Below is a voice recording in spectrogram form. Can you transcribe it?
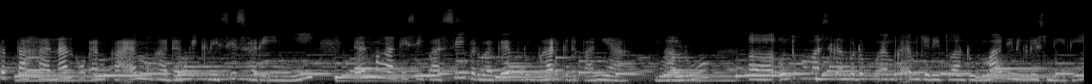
ketahanan UMKM menghadapi krisis hari ini dan mengantisipasi berbagai perubahan ke depannya. Lalu, uh, untuk memastikan produk UMKM jadi tuan rumah di negeri sendiri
